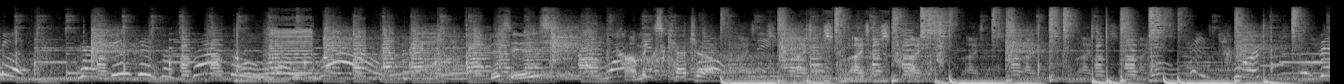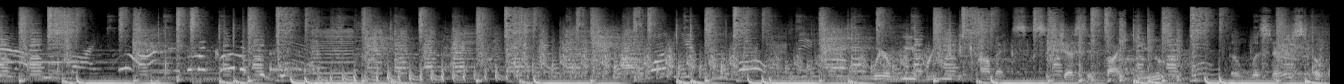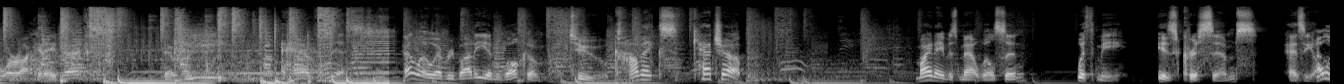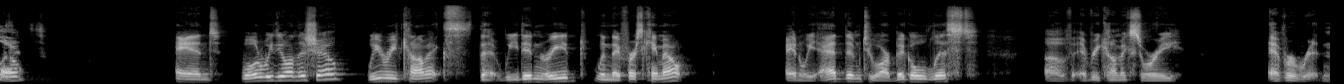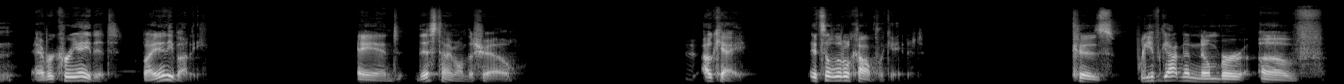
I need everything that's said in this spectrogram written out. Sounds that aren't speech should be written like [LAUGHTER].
Whoa! This is Comics Catch Up. Where we read comics suggested by you, the listeners of War Rocket Ajax, that we have missed. Hello, everybody, and welcome to Comics Catch Up. My name is Matt Wilson. With me is Chris Sims, as he always Hello. is. And what do we do on this show? We read comics that we didn't read when they first came out, and we add them to our big old list of every comic story ever written, ever created by anybody. And this time on the show, okay, it's a little complicated because we have gotten a number of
